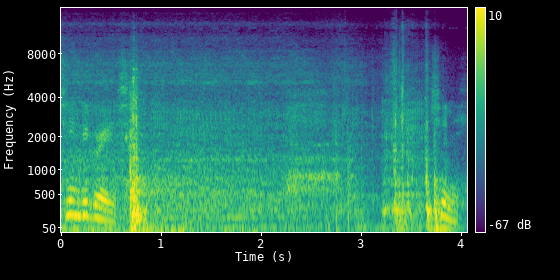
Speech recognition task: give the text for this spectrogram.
14 degrees. Chilly.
